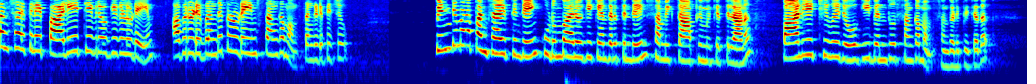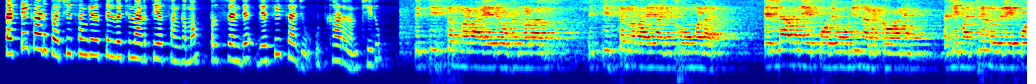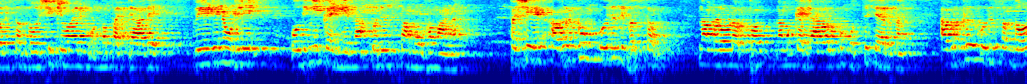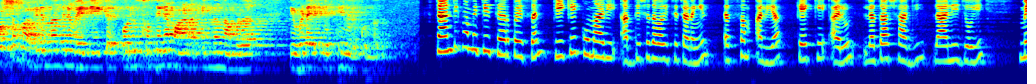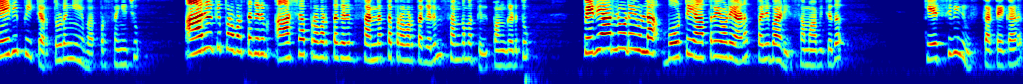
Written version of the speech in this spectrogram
പഞ്ചായത്തിലെ പാലിയേറ്റീവ് രോഗികളുടെയും അവരുടെ ബന്ധുക്കളുടെയും സംഗമം സംഘടിപ്പിച്ചു. പിണ്ടിമന പഞ്ചായത്തിന്റെയും കുടുംബാരോഗ്യ കേന്ദ്രത്തിന്റെയും സംയുക്ത ആഭിമുഖ്യത്തിലാണ് പാലിയേറ്റീവ് രോഗി ബന്ധു സംഗമം സംഘടിപ്പിച്ചത്. തട്ടേക്കാട് പക്ഷി സങ്കേതത്തിൽ വെച്ച് നടത്തിയ സംഗമം പ്രസിഡന്റ് ജെസി സാജു ഉദ്ഘാടനം ചെയ്തു. വ്യത്യസ്തങ്ങളായ രോഗങ്ങളാൽ വ്യത്യസ്തങ്ങളായ അനുഭവങ്ങളാൽ എല്ലാവരെ പോലെ ഓടി നടക്കുവാനും അല്ലെങ്കിൽ മറ്റുള്ളവരെ പോലെ സന്തോഷിക്കുവാനും ഒന്നും പറ്റാതെ വീടിനുള്ളിൽ ഒതുങ്ങിക്കഴിയുന്ന ഒരു സമൂഹമാണ്. പക്ഷേ അവർക്കും ഒരു ദിവസം നമ്മളോടൊപ്പം നമുക്കെല്ലാവർക്കും ഒത്തുചേർന്ന് അവർക്ക് ഒരു സന്തോഷം പകരുന്നതിന് വേണ്ടിയിട്ട് ഒരു സുദിനമാണ് ഇന്ന് നമ്മൾ ഇവിടെ എത്തി നിൽക്കുന്നത്. Standing committee chairperson T K Kumari അധ്യക്ഷത വഹിച്ച ചടങ്ങിൽ S M Aliya K K Arun Latha Shaji Lali Joy Mary Peter തുടങ്ങിയവർ പ്രസംഗിച്ചു. ആരോഗ്യ പ്രവർത്തകരും ആശാപ്രവർത്തകരും സന്നദ്ധ പ്രവർത്തകരും സംഗമത്തിൽ പങ്കെടുത്തു. പെരിയാറിലൂടെയുള്ള ബോട്ട് യാത്രയോടെയാണ് പരിപാടി സമാപിച്ചത്. K C V news Thattekkad.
